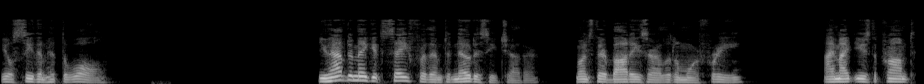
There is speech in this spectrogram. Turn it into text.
you'll see them hit the wall. You have to make it safe for them to notice each other, once their bodies are a little more free. I might use the prompt,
